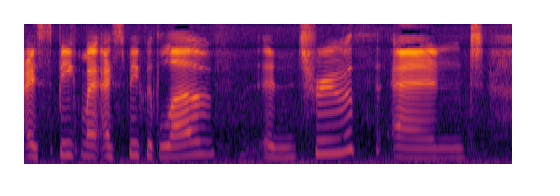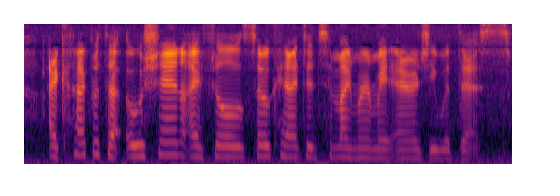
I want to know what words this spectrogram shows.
I speak my I speak with love and truth and I connect with the ocean. I feel so connected to my mermaid energy with this.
